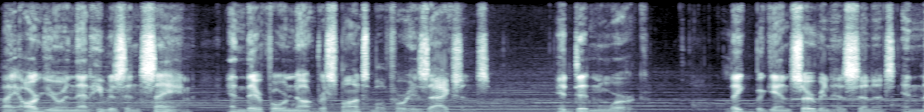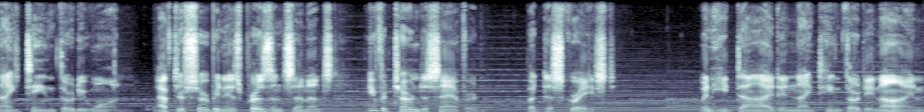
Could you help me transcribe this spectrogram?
by arguing that he was insane and therefore not responsible for his actions. It didn't work. Lake began serving his sentence in 1931. After serving his prison sentence, he returned to Sanford. but disgraced. When he died in 1939,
